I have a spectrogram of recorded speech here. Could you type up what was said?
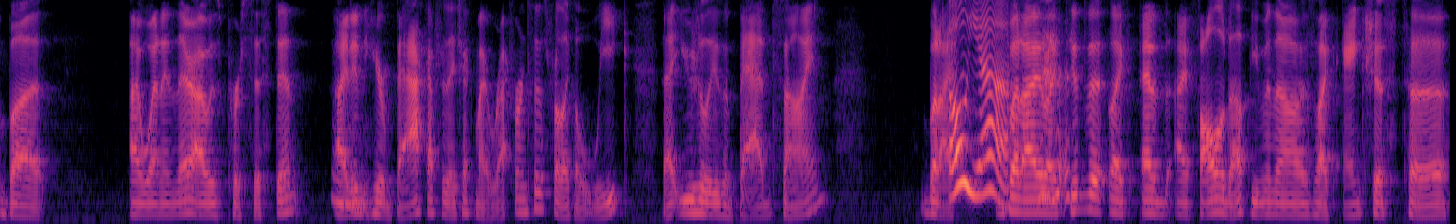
but I went in there. I was persistent. I Mm-hmm. didn't hear back after they checked my references for like a week. That usually is a bad sign. But I Oh yeah. but I like did the like and I followed up even though I was like anxious to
